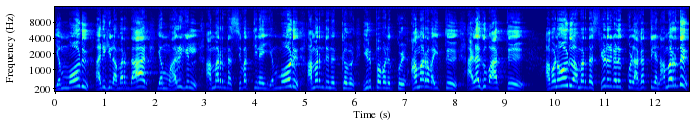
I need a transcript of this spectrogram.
எம்மோடு அருகில் அமர்ந்தார் எம் அருகில் அமர்ந்த சிவத்தினை எம்மோடு அமர்ந்து நிற்க இருப்பவனுக்குள் அமர வைத்து அழகு பார்த்து அவனோடு அமர்ந்த சீடர்களுக்குள் அகத்தியன் அமர்ந்து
